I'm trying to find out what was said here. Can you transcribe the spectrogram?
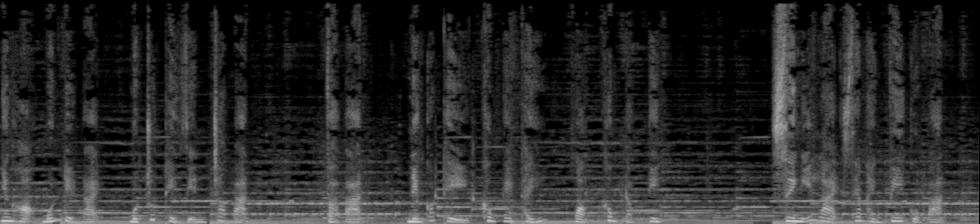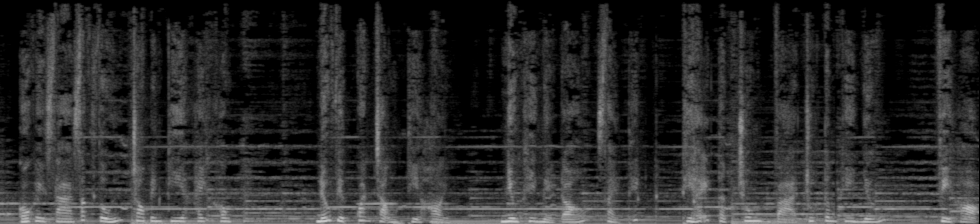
nhưng họ muốn để lại một chút thể diện cho bạn. Và bạn nên có thể không nghe thấy hoặc không đọc tin. Suy nghĩ lại xem hành vi của bạn có gây ra rắc rối cho bên kia hay không. Nếu việc quan trọng thì hỏi, nhưng khi người đó giải thích thì hãy tập trung và chú tâm ghi nhớ, vì họ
